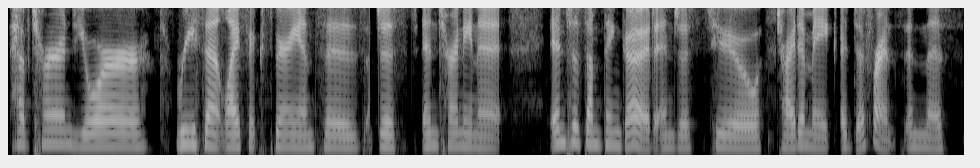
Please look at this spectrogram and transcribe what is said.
have turned your recent life experiences just in turning it into something good and just to try to make a difference in this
